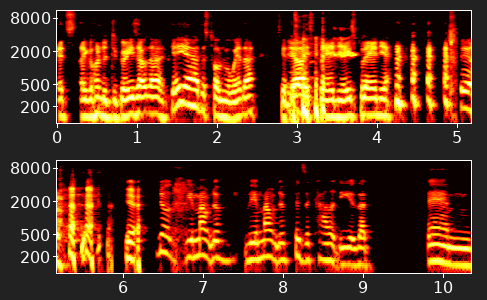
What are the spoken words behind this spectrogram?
it's like hundred degrees out there." Yeah, yeah, I just told him to wait there. So, yeah, Yeah. he's playing you. He's playing you. Yeah, yeah. you know the amount of the amount of physicality that um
